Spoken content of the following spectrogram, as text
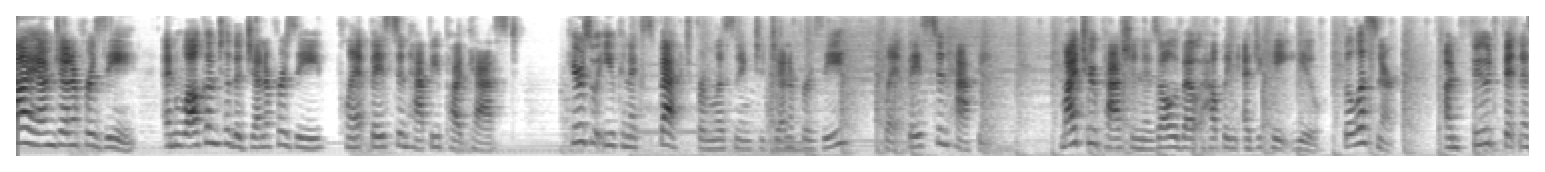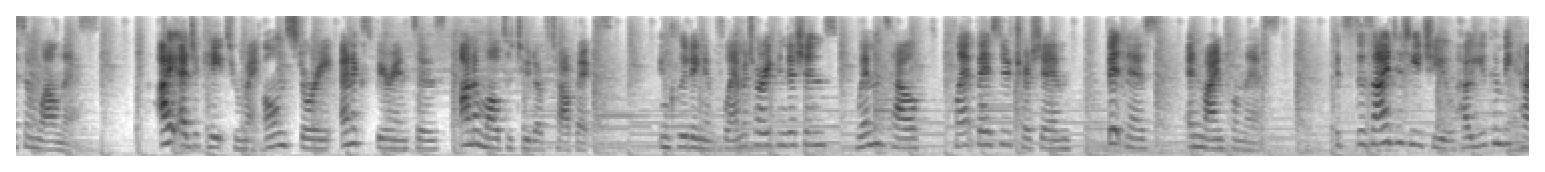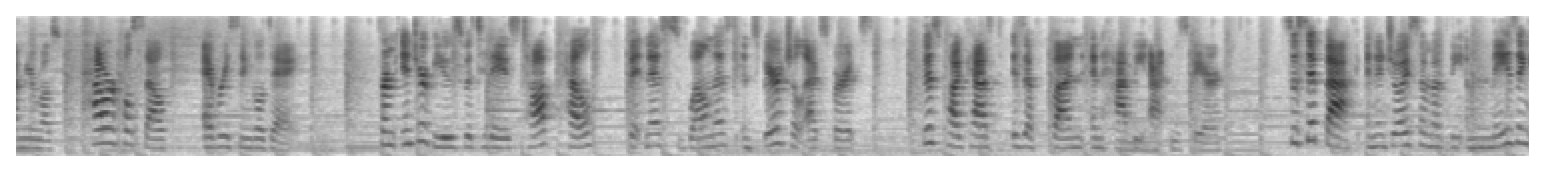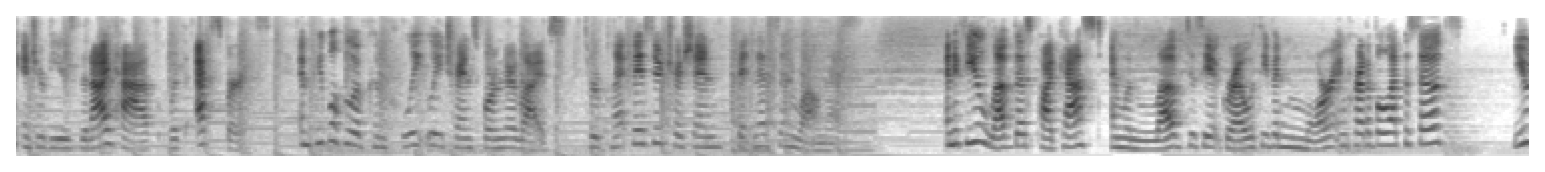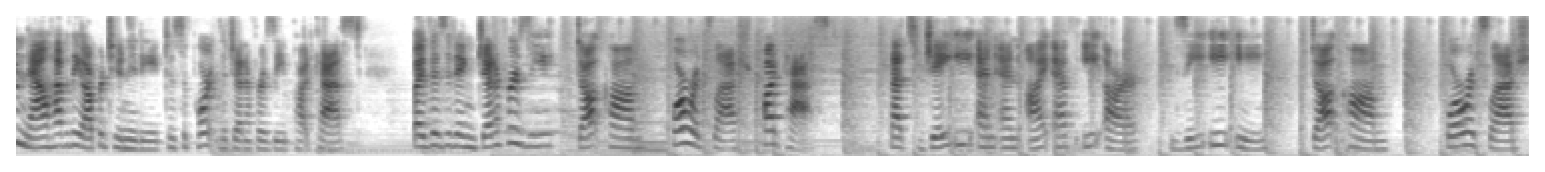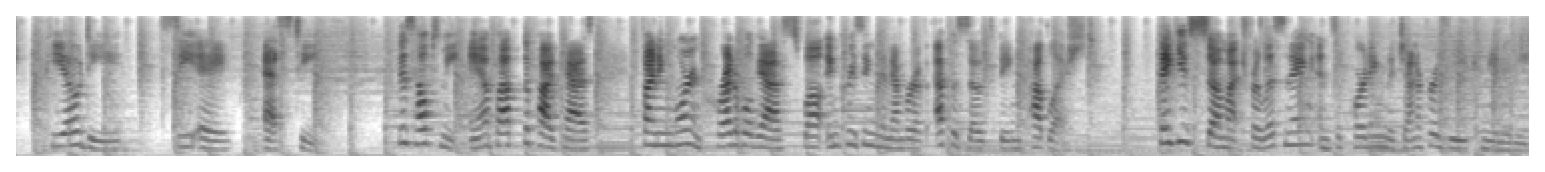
Hi, I'm Jennifer Z, and welcome to the Jennifer Z Plant Based and Happy podcast. Here's what you can expect from listening to Jennifer Z Plant Based and Happy. My true passion is all about helping educate you, the listener, on food, fitness, and wellness. I educate through my own story and experiences on a multitude of topics, including inflammatory conditions, women's health, plant based nutrition, fitness, and mindfulness it's designed to teach you how you can become your most powerful self every single day. From interviews with today's top health, fitness, wellness, and spiritual experts, this podcast is a fun and happy atmosphere. So sit back and enjoy some of the amazing interviews that I have with experts and people who have completely transformed their lives through plant based nutrition, fitness, and wellness. And if you love this podcast and would love to see it grow with even more incredible episodes, you now have the opportunity to support the Jennifer Z podcast by visiting jenniferzee.com forward slash podcast. That's J E N N I F E R Z E E dot com forward slash P O D C A S T. This helps me amp up the podcast finding more incredible guests while increasing the number of episodes being published. Thank you so much for listening and supporting the Jennifer Z community.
